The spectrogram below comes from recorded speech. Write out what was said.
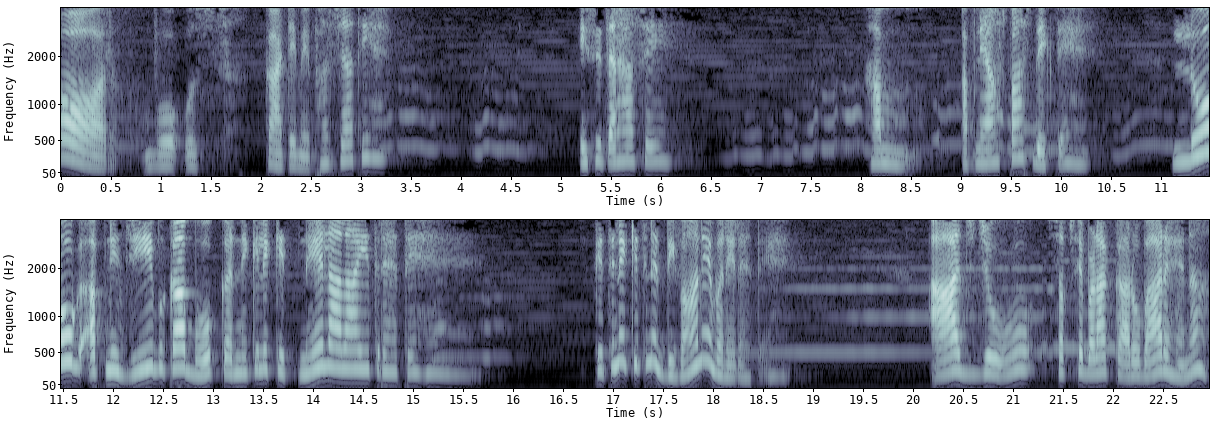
और वो उस कांटे में फंस जाती है। इसी तरह से हम अपने आसपास देखते हैं। लोग अपनी जीव का भोग करने के लिए कितने लालायित रहते हैं। कितने कितने दीवाने बने रहते हैं। आज जो सबसे बड़ा कारोबार है ना,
